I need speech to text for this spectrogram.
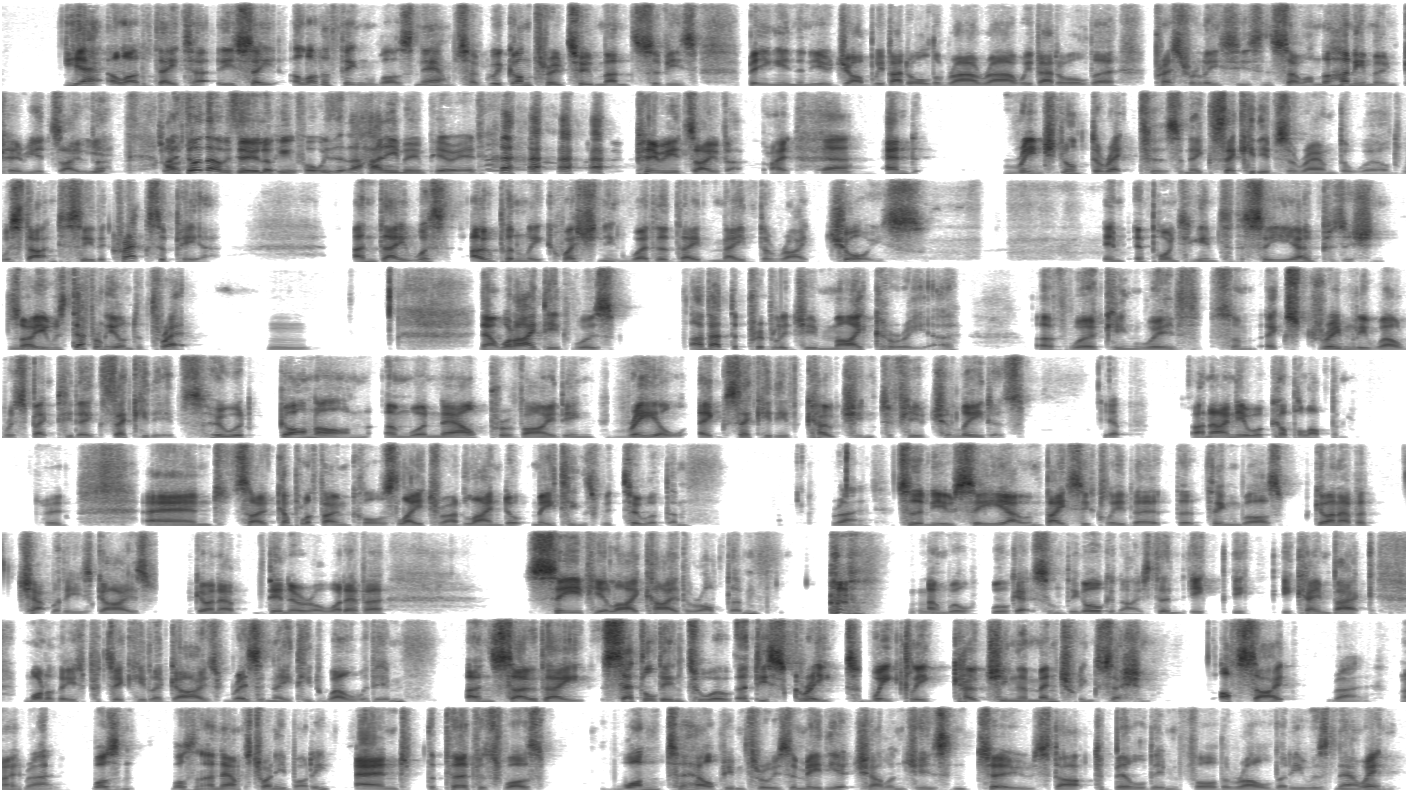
Yeah, a lot of data. You see, a lot of thing was now. So we've gone through two months of his being in the new job. We've had all the rah rah. We've had all the press releases and so on. The honeymoon period's over. Yeah. So I thought that was what you were looking for. Was it the honeymoon period? period's over, right? yeah. And regional directors and executives around the world were starting to see the cracks appear. And they was openly questioning whether they'd made the right choice in appointing him to the CEO position. So Hmm. he was definitely under threat. Hmm. Now, what I did was I've had the privilege in my career of working with some extremely well respected executives who had gone on and were now providing real executive coaching to future leaders. Yep. And I knew a couple of them. And so a couple of phone calls later, I'd lined up meetings with two of them Right. to the new CEO. And basically, the, the thing was go and have a chat with these guys, go and have dinner or whatever, see if you like either of them, Hmm. and we'll we'll get something organized. And he, he, he came back. One of these particular guys resonated well with him. And so they settled into a, a discreet weekly coaching and mentoring session offsite, Right. right? Right. wasn't wasn't announced to anybody and the purpose was one to help him through his immediate challenges and two start to build him for the role that he was now in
